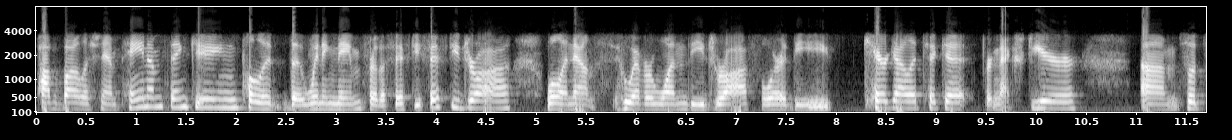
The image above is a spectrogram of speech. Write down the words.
pop a bottle of champagne, I'm thinking, pull it, the winning name for the 50 50 draw. We'll announce whoever won the draw for the Care Gala ticket for next year. Um, so it's,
